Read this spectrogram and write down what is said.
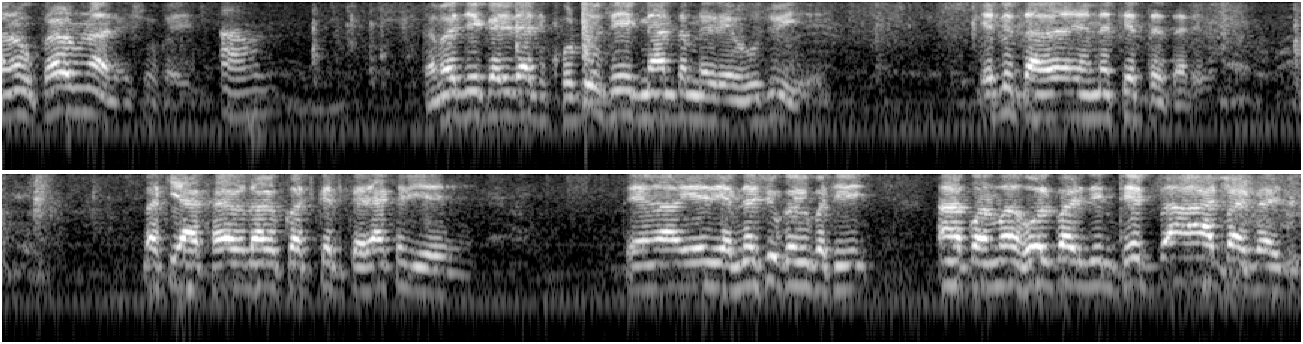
એનો ઉપરાળું ના લેશો કઈ. તમે જે કરી રહ્યા છો, ખોટું છે જ્ઞાન તમને રહેવું જોઈએ. એટલે તારે એને ચેતતા રહે બાકી આખા દાડો કચકચ કર્યા કરીએ. એના એમને શું કર્યું પછી? આ કોનમાં હોલ પાડી દીધી ઠેઠ આઠ પાડી પાડી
